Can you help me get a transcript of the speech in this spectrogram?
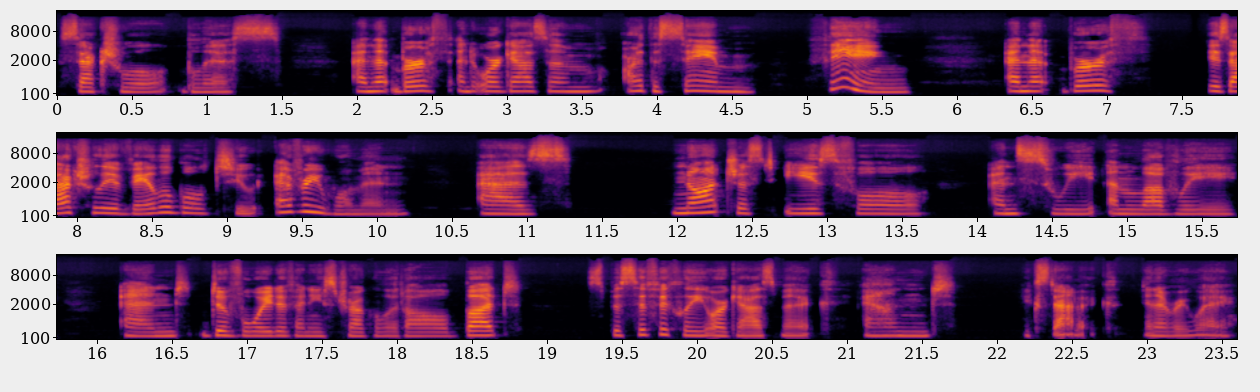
sexual bliss and that birth and orgasm are the same thing and that birth is actually available to every woman as not just easeful and sweet and lovely and devoid of any struggle at all, but specifically orgasmic and ecstatic in every way.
